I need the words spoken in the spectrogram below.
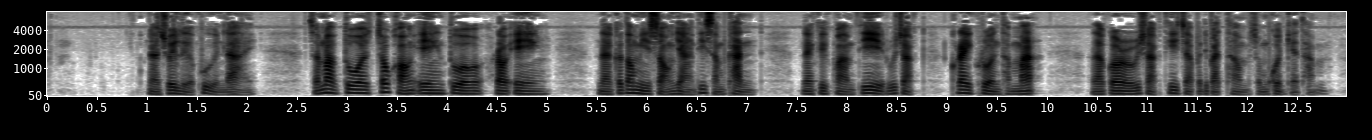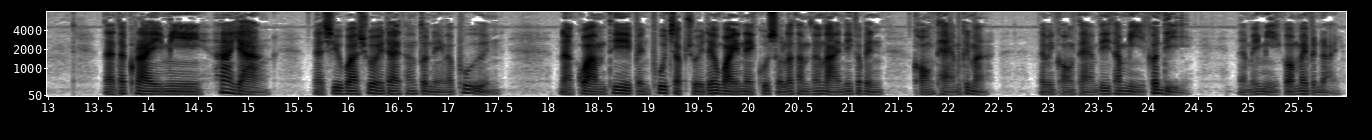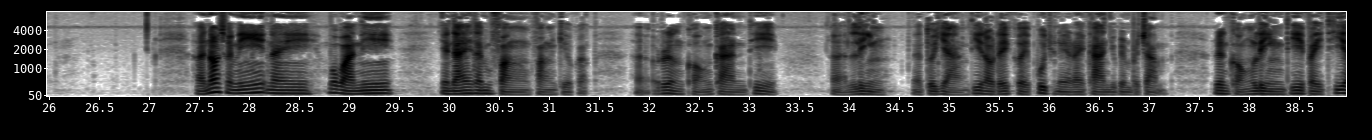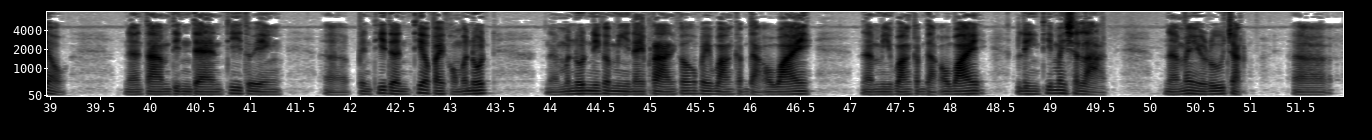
นะช่วยเหลือผู้อื่นได้สำหรับตัวเจ้าของเองตัวเราเองนะก็ต้องมี 2ออย่างที่สำคัญนะคือความที่รู้จักใคร่ครวญธรรมะ แล้วก็รู้จักที่จะปฏิบัติธรรมสมควรแก่ธรรมนะถ้าใครมี 5 อย่างนะชื่อว่าช่วยได้ทั้งตนเองและผู้อื่นนะความที่เป็นผู้จับช่วยได้ไวในกุศลธรรมทั้งหลายนี้ก็เป็นของแถมขึ้นมาแต่เป็นของแถมที่ถ้ามีก็ดีนะไม่มีก็ไม่เป็นไร นอกจากนี้ในเมื่อวานนี้ยังได้ให้ท่านฟังฟังเกี่ยวกับเรื่องของการที่ลิงตัวอย่างที่เราได้เคยพูดอยู่ในรายการอยู่เป็นประจำ เรื่องของลิงที่ไปเที่ยว นะตามดินแดนที่ตัวเองเอเป็นที่เดินเที่ยวไปของมนุษย์นะมนุษย์นี่ก็มีในพรานเขาก็ไปวางกับดักเอาไว้นะมีวางกับดักเอาไว้ ลิงที่ไม่ฉลาดนะไม่รู้จัก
